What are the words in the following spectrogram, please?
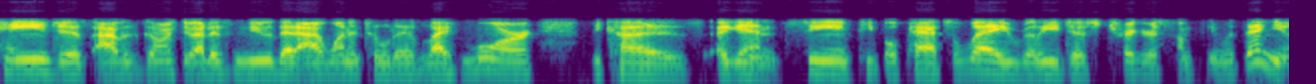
changes I was going through. I just knew that I wanted to live life more because, again, seeing people pass away really just triggers something within you.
